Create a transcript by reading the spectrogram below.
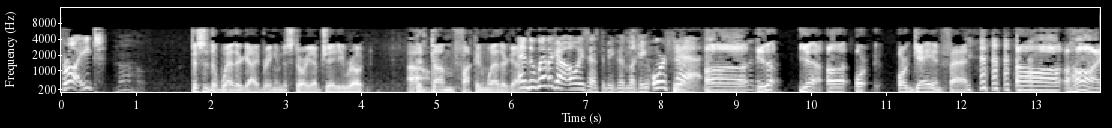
Fright. This is the weather guy bringing the story up, J.D. wrote. The dumb fucking weather guy. And the weather guy always has to be good looking or fat. Uh, you know, yeah, uh, or or gay and fat. uh, hi,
